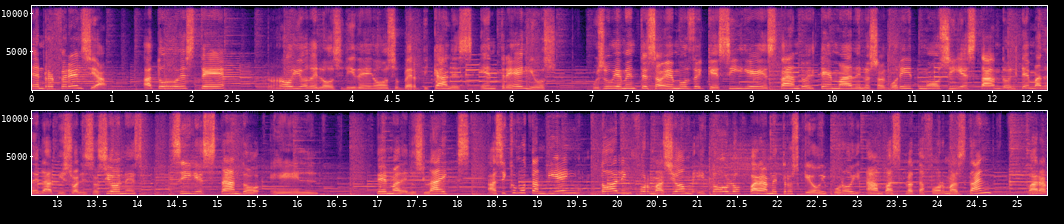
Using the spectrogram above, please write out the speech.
en referencia a todo este rollo de los videos verticales. Entre ellos, pues obviamente sabemos de que sigue estando el tema de los algoritmos, sigue estando el tema de las visualizaciones, sigue estando el tema de los likes, así como también toda la información y todos los parámetros que hoy por hoy ambas plataformas dan para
